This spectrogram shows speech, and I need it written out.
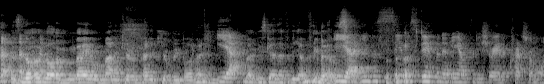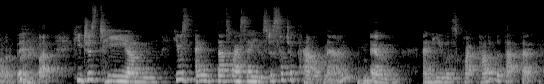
There's not a lot of male manicure and pedicure people, I imagine. yeah. Maybe he's going there for the young females. Yeah, he was he was definitely I'm pretty sure he had a crush on one of them. But he just he um he was and that's why I say he was just such a proud man. Mhm. Um and he was quite proud of the fact that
